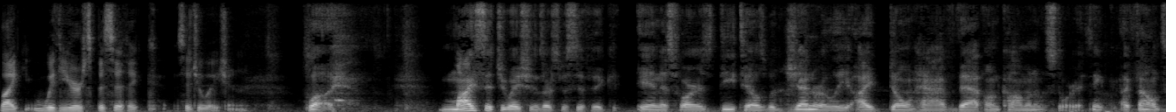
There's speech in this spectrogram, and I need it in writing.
like with your specific situation well, my situations are specific in as far as details, but generally I don't have that uncommon of a story. I think I found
